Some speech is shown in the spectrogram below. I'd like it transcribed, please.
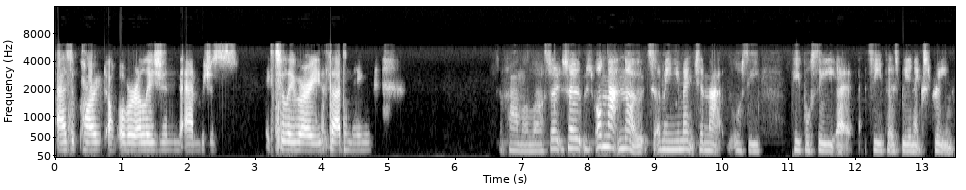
as a part of our religion, and which is actually very saddening. SubhanAllah. So, so on that note, I mean, you mentioned that obviously people see uh, see it as being extreme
